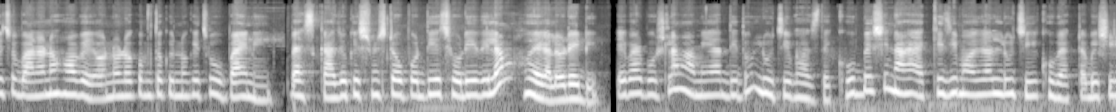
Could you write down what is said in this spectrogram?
কিছু বানানো হবে, অন্যরকম তো কোনো কিছু উপায় নেই। ব্যাস, কাজু কিশমিশটা উপর দিয়ে ছড়িয়ে দিলাম, হয়ে গেল রেডি এবার বসলাম আমি আর দিদু লুচি ভাজতে। খুব বেশি না, এক কেজি মজার লুচি, খুব একটা বেশি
